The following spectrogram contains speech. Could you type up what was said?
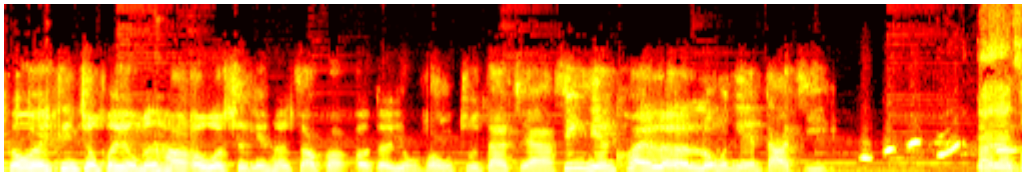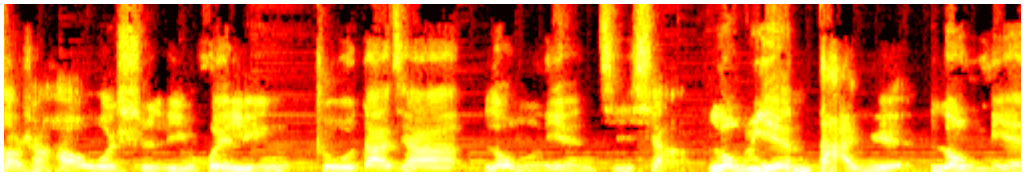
各位听众朋友们好，我是联合早报的永红，祝大家新年快乐，龙年大吉。大家早上好，我是李慧玲，祝大家龙年吉祥，龙颜大悦，龙年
